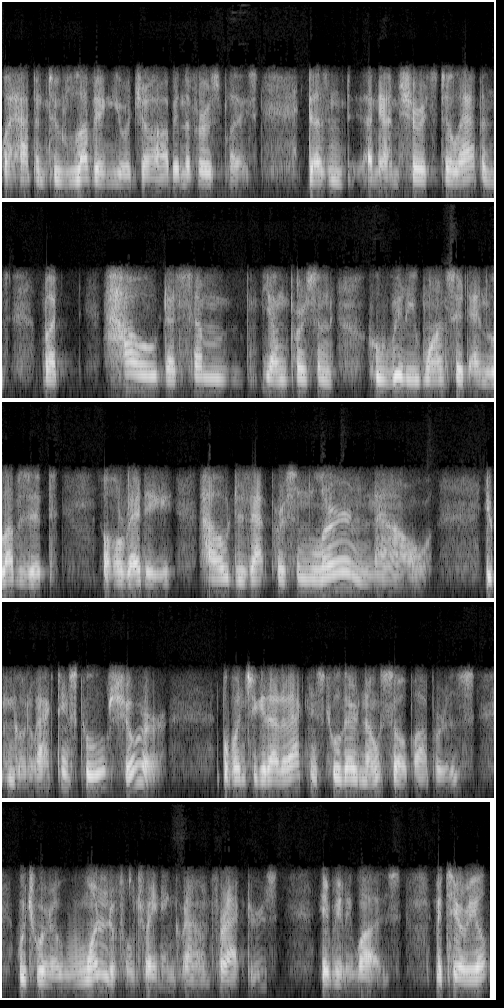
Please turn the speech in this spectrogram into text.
What happened to loving your job in the first place? Doesn't, I mean, I'm sure it still happens, but how does some young person who really wants it and loves it already, how does that person learn now? You can go to acting school, sure. But once you get out of acting school, there are no soap operas, which were a wonderful training ground for actors. It really was. Material,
